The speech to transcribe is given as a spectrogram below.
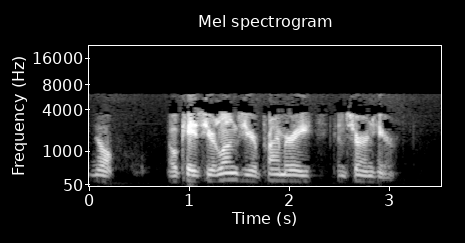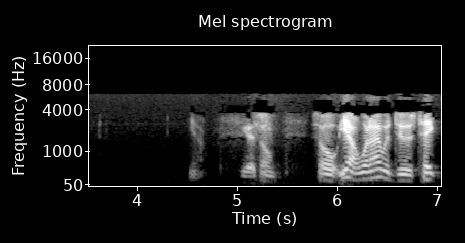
No. Okay, so your lungs are your primary concern here. Yeah. Yes. So, so yeah, what I would do is take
